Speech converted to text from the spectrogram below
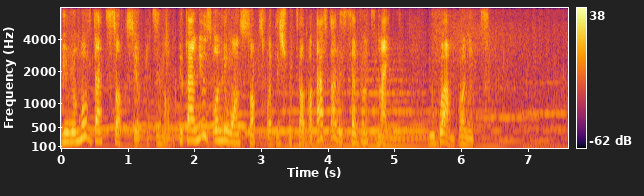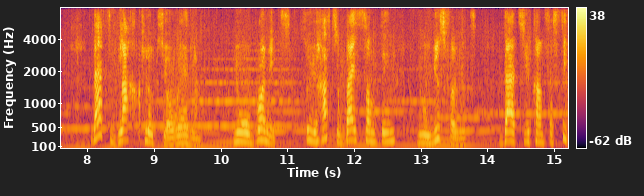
you remove that socks you're putting on. You can use only one socks for this ritual, but after the seventh night, you go and burn it. That black clothes you're wearing, you will burn it. So you have to buy something you will use for it that you can forfeit.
